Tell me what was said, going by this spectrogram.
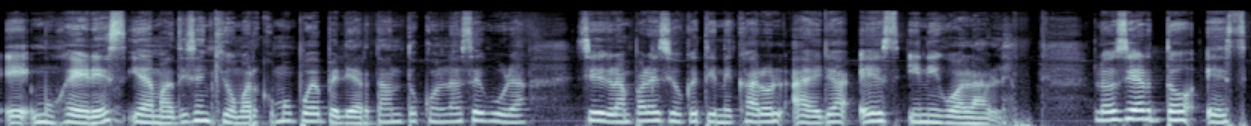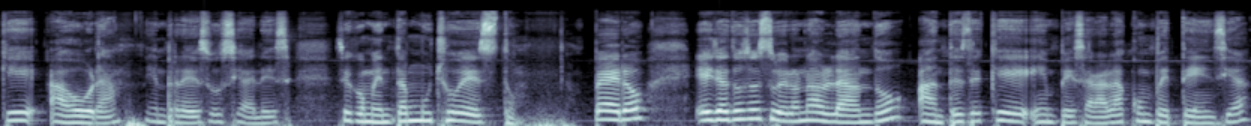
eh, mujeres y además dicen que Omar cómo puede pelear tanto con la segura si el gran parecido que tiene Carol a ella es inigualable. Lo cierto es que ahora en redes sociales se comenta mucho esto, pero ellas dos estuvieron hablando antes de que empezara la competencia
